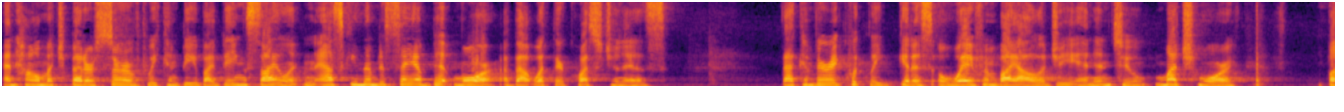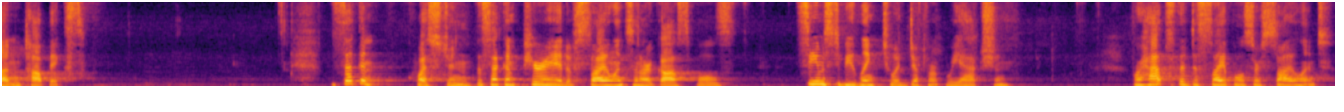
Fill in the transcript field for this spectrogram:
and how much better served we can be by being silent and asking them to say a bit more about what their question is. That can very quickly get us away from biology and into much more fun topics. The second question, the second period of silence in our Gospels seems to be linked to a different reaction. Perhaps the disciples are silent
